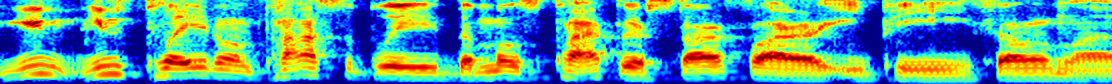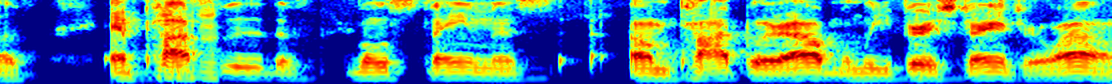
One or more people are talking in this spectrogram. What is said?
you you've played on possibly the most popular Starflyer EP, "Fell in Love," Mm-hmm. and possibly the most famous um popular album, "Leave Here a Stranger." Wow,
